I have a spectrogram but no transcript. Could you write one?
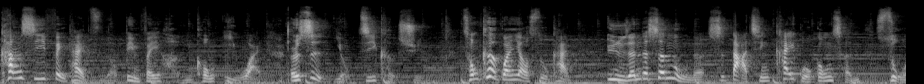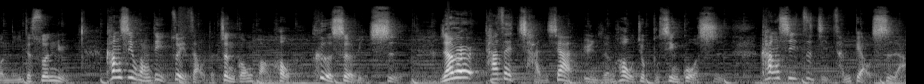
康熙废太子哦，并非横空意外，而是有迹可循。从客观要素看，允仁的生母呢是大清开国功臣索尼的孙女，康熙皇帝最早的正宫皇后赫舍里氏。然而，他在产下允仁后就不幸过世。康熙自己曾表示啊，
